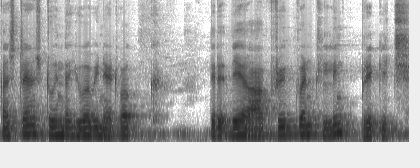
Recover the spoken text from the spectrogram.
constraints to in the UAV network. There, there are frequent link breakage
